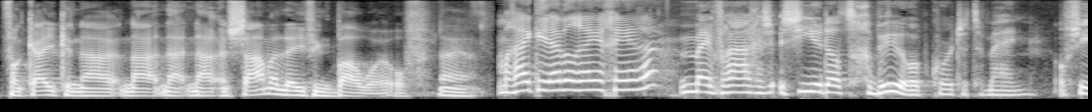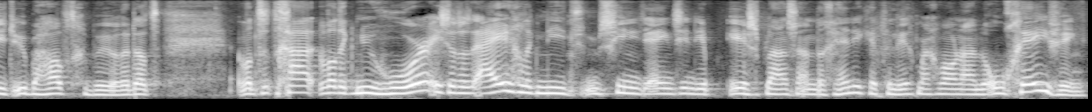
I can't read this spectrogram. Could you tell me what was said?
van kijken naar, naar, naar, naar een samenleving bouwen. Of, nou ja. Marijke, jij wil reageren? Mijn vraag is, zie je dat gebeuren op korte termijn? Of zie je het überhaupt gebeuren? Dat, want het gaat, wat ik nu hoor, is dat het eigenlijk niet, misschien niet eens in de eerste plaats aan de gehandicapten ligt, maar gewoon aan de omgeving.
